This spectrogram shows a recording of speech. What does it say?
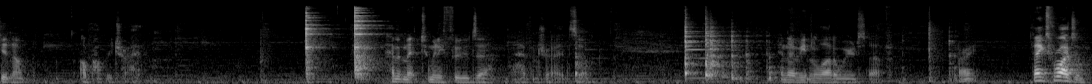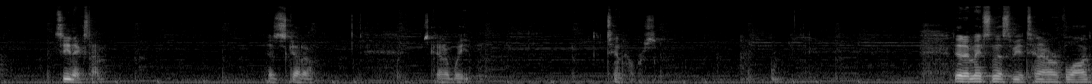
Just kidding. I'll, probably try it. Haven't met too many foods uh, I haven't tried, so. And I've eaten a lot of weird stuff. All right. Thanks for watching. See you next time. I just gotta, just gotta wait 10 hours. Did I mention this will be a 10 hour vlog?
